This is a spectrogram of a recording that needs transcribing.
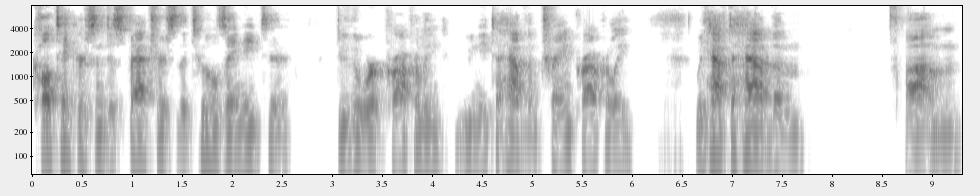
call takers and dispatchers the tools they need to do the work properly. We need to have them trained properly. We have to have them. Um,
